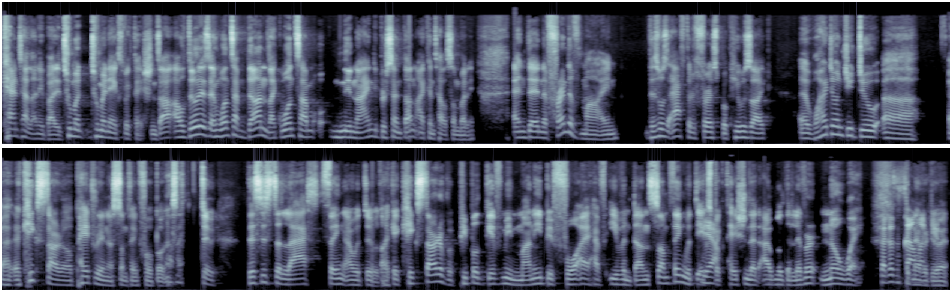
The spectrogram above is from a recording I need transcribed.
can't tell anybody. Too much too many expectations. I'll, I'll, do this and once i'm done like once i'm 90% done i can tell somebody. And then a friend of mine this was after the first book he was like uh, why don't you do a, a, a kickstarter or patreon or something for a book? And i was like dude this is the last thing I would do. Like a Kickstarter where people give me money before I have even done something with the Yeah. expectation that I will deliver. No way. That doesn't Could sound never like do you. it.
